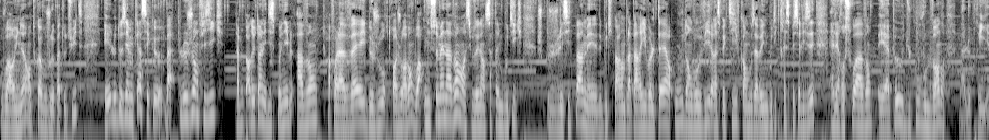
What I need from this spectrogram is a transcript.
voire une heure, en tout cas vous jouez pas tout de suite. Et le deuxième cas c'est que bah, le jeu en physique, la plupart du temps, il est disponible avant, parfois la veille, deux jours, trois jours avant, voire une semaine avant. Hein, si vous allez dans certaines boutiques, je, je, les cite pas, mais des boutiques par exemple à Paris, Voltaire, ou dans vos villes respectives, quand vous avez une boutique très spécialisée, elle les reçoit avant et elle peut du coup vous le vendre, bah, le prix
